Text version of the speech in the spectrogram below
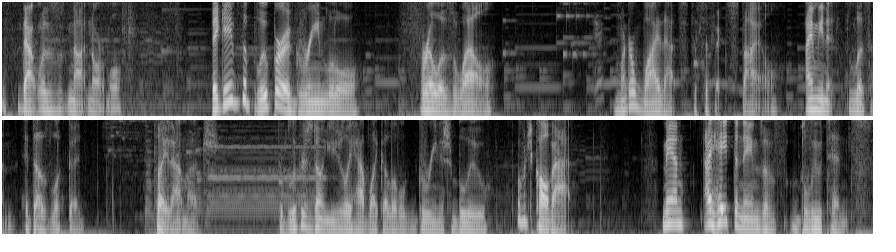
that was not normal. They gave the blooper a green little frill as well. I wonder why that specific style. I mean, it, listen, it does look good. I'll tell you that much. But bloopers don't usually have like a little greenish blue. What would you call that? Man, I hate the names of blue tints.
